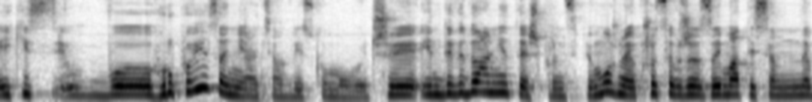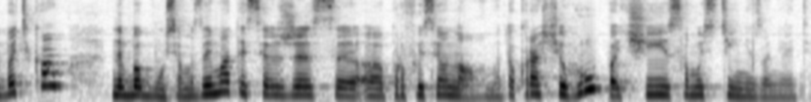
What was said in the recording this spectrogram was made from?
якісь в групові заняття англійською мовою, чи індивідуальні теж, в принципі, можна, якщо це вже займатися не батькам, не бабусям, а займатися вже з е, професіоналами, то краще група чи самостійні заняття.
